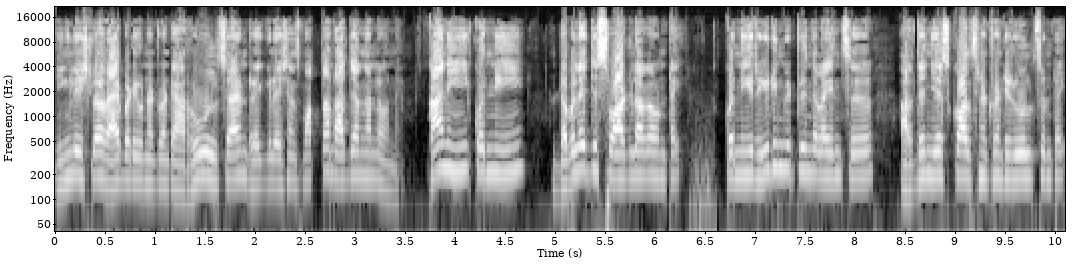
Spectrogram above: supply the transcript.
ఇంగ్లీష్లో రాయబడి ఉన్నటువంటి ఆ రూల్స్ అండ్ రెగ్యులేషన్స్ మొత్తం రాజ్యాంగంలో ఉన్నాయి. కానీ కొన్ని డబుల్ ఎడ్జ్ స్వాడ్ లాగా ఉంటాయి. కొన్ని రీడింగ్ బిట్వీన్ ద లైన్స్ అర్థం చేసుకోవాల్సినటువంటి రూల్స్ ఉంటాయి.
